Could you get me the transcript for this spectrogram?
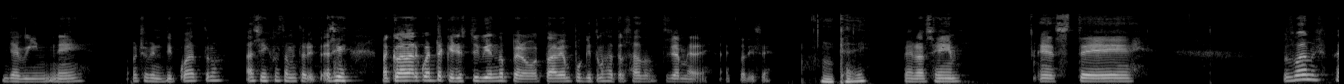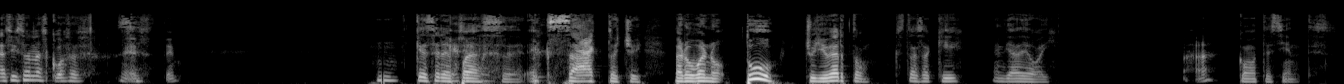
Ya vine. 8.24. Ah, sí, justamente ahorita. Sí, me acabo de dar cuenta que yo estoy viendo, pero todavía un poquito más atrasado. Entonces ya me actualicé. Ok. Pero sí. Este. Pues bueno, así son las cosas. Sí. Este. Mm, ¿Qué se le ¿Qué se puede puede hacer? Exacto, Chuy. Pero bueno, tú, Chuyiberto, que estás aquí el día de hoy, Ajá. ¿cómo te sientes?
